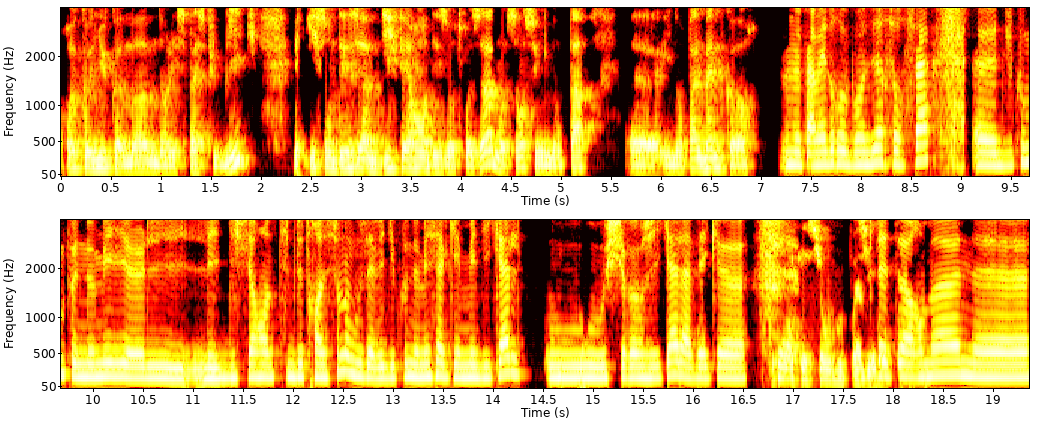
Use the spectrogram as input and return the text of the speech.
reconnus comme hommes dans l'espace public, mais qui sont des hommes différents des autres hommes au sens où ils n'ont pas, euh, ils n'ont pas le même corps me permet de rebondir sur ça. Euh, du coup, on peut nommer euh, les différents types de transitions. Donc, vous avez du coup nommé celle qui est médicale ou chirurgicale avec euh, la question que vous posiez peut-être hormones, euh,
